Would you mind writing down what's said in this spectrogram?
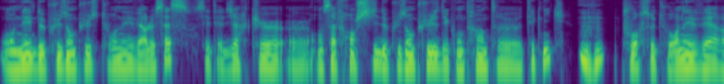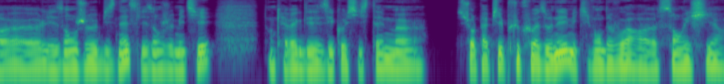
on est de plus en plus tourné vers le SaaS, c'est-à-dire que euh, on s'affranchit de plus en plus des contraintes euh, techniques mmh pour se tourner vers euh, les enjeux business, les enjeux métiers, donc avec des écosystèmes sur le papier plus cloisonnés, mais qui vont devoir s'enrichir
